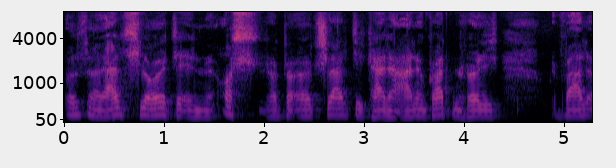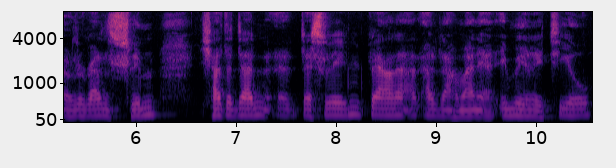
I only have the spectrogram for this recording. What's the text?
unsere Landsleute in Ostdeutschland, die keine Ahnung hatten, völlig, war also ganz schlimm. Ich hatte dann äh, deswegen gerne, also nach meiner Emeritierung,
